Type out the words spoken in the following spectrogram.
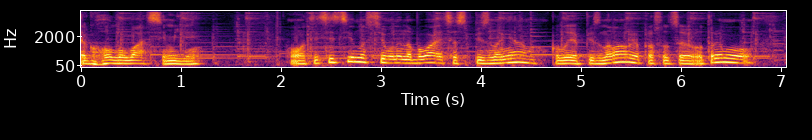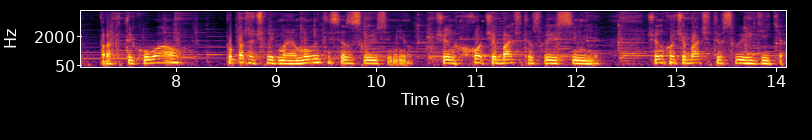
як голова сім'ї. От, і ці цінності вони набуваються з пізнанням. Коли я пізнавав, я просто це отримував, практикував. По-перше, чоловік має молитися за свою сім'ю, що він хоче бачити в своїй сім'ї, що він хоче бачити в своїх дітях.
